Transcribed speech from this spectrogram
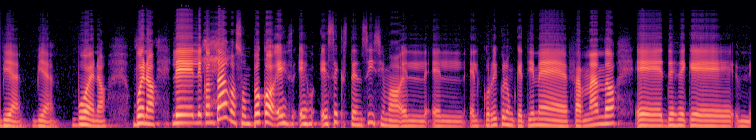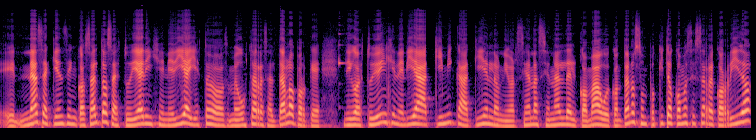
Bien, bien. Bueno, bueno, le, le contábamos un poco, es, es, extensísimo el, el, currículum que tiene Fernando, eh, desde que eh, nace aquí en Cinco Saltos a estudiar ingeniería, y esto me gusta resaltarlo porque, digo, estudió ingeniería química aquí en la Universidad Nacional del Comahue. Contanos un poquito cómo es ese recorrido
